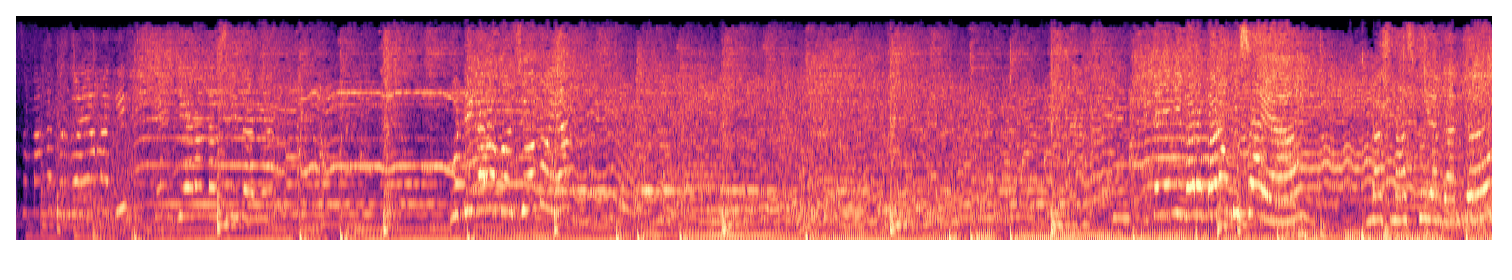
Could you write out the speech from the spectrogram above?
Semangat bergoyang lagi dan jarang tahu ceritanya. Budi karena bojomu ya. Kita nyanyi bareng-bareng bisa ya. Mas-masku yang ganteng.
